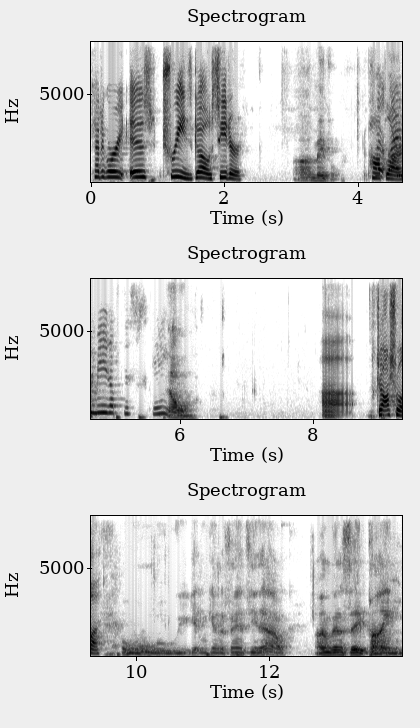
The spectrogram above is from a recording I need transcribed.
category is trees. Go cedar, Uh, maple, But I made up this game. elm. uh, Joshua, Ooh, you're getting kind of fancy now. I'm going to say pine.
